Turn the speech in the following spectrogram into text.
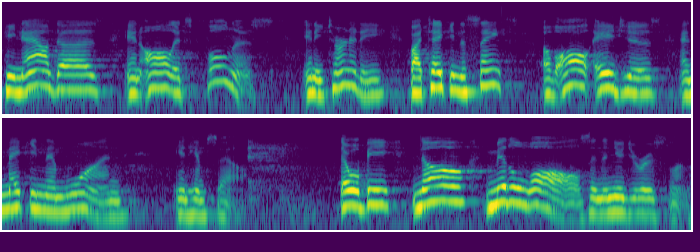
he now does in all its fullness in eternity by taking the saints of all ages and making them one in himself. There will be no middle walls in the New Jerusalem.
